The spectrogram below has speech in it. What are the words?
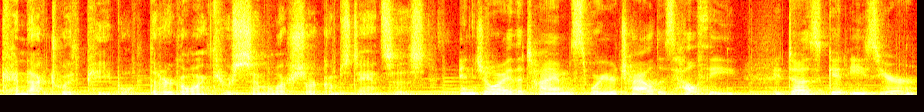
Connect with people that are going through similar circumstances. Enjoy the times where your child is healthy. It does get easier,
